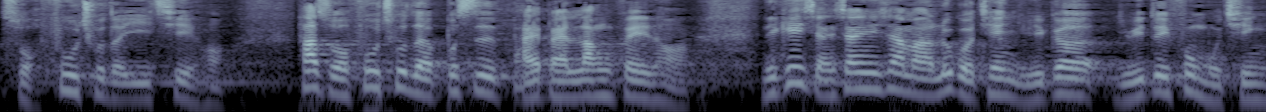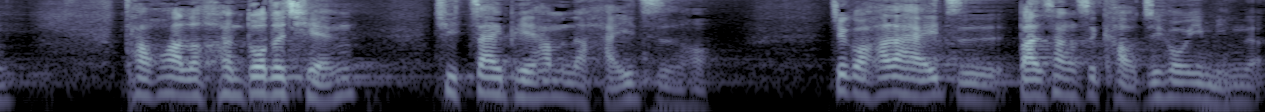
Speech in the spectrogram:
所付出的一切，哈。他所付出的不是白白浪费的哈，你可以想象一下吗？如果今天有一个有一对父母亲，他花了很多的钱去栽培他们的孩子哈，结果他的孩子班上是考最后一名的，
